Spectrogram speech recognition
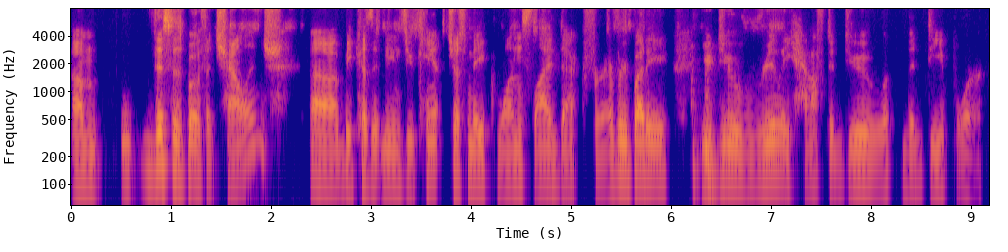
um, this is both a challenge uh, because it means you can't just make one slide deck for everybody. You do really have to do the deep work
